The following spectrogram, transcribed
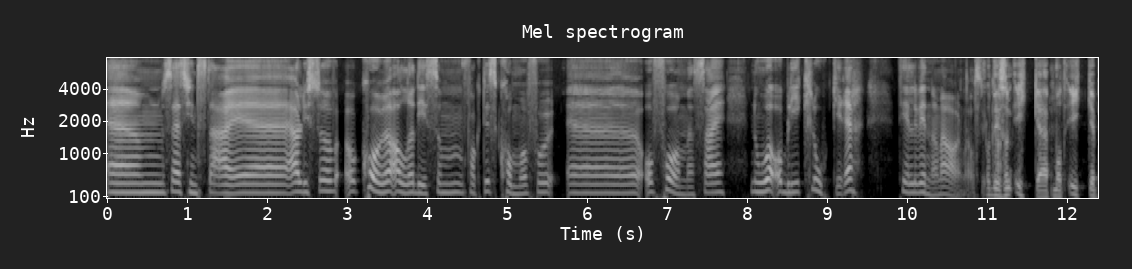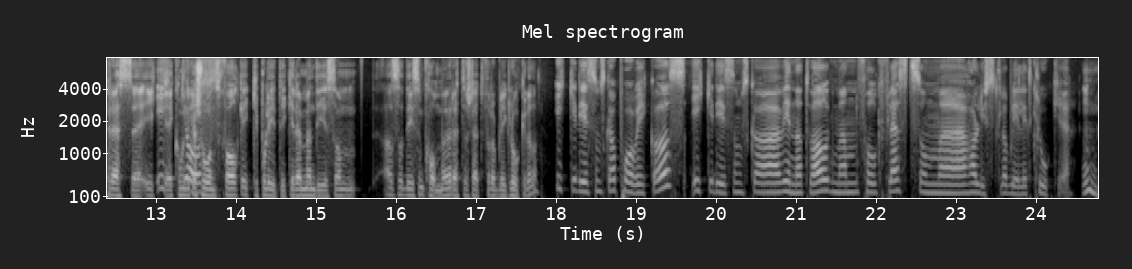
Um, så jeg syns det er Jeg har lyst til å, å kåre alle de som faktisk kommer for uh, å få med seg noe og bli klokere til vinnerne av Arendalsuka. Og de som ikke er på en måte ikke presse, ikke, Ikke kommunikasjonsfolk, ikke politikere, men de som, altså de som kommer rett og slett for å bli klokere, da. Ikke de som skal påvirke oss, ikke de som skal vinne et valg, men folk flest som uh, har lyst til å bli litt klokere. Mm.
